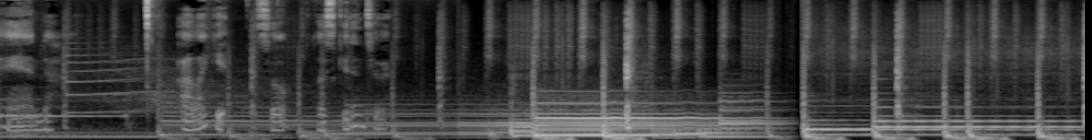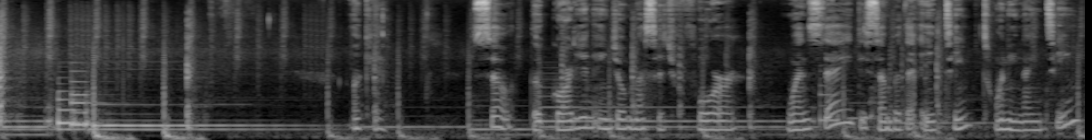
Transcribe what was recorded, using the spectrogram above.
And I like it. So let's get into it. Okay, so the guardian angel message for Wednesday, December the 18th, 2019,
